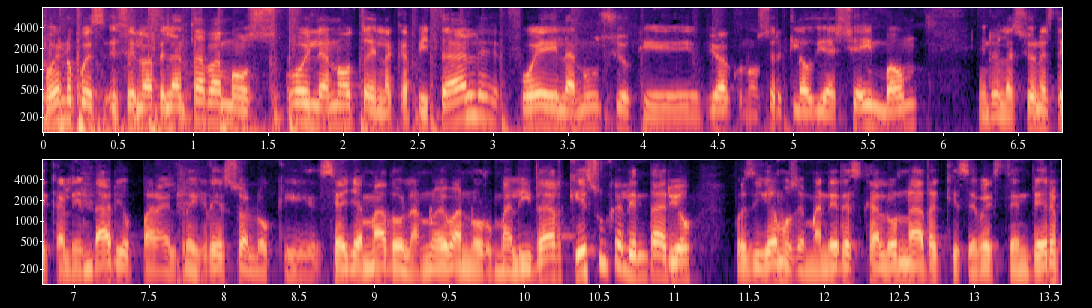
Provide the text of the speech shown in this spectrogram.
Bueno, pues se lo adelantábamos hoy la nota en la capital, fue el anuncio que dio a conocer Claudia Sheinbaum en relación a este calendario para el regreso a lo que se ha llamado la nueva normalidad, que es un calendario, pues digamos, de manera escalonada que se va a extender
